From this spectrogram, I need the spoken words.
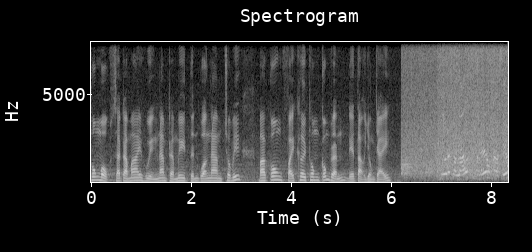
thôn 1, xã Trà Mai, huyện Nam Trà My, tỉnh Quảng Nam cho biết bà con phải khơi thông cống rãnh để tạo dòng chảy. Mưa rất là lớn mà nếu mà kéo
